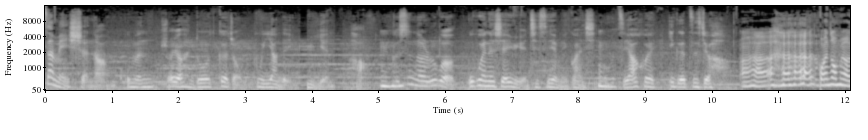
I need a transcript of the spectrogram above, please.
赞美神啊，我们说有很多各种不一样的语言。好，嗯，可是呢，如果不会那些语言，其实也没关系，嗯、我们只要会一个字就好。啊哈，观众朋友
